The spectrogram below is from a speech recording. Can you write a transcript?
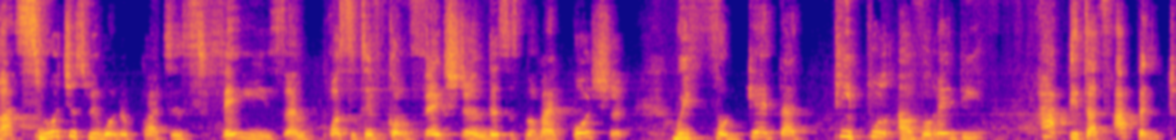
as much as we want to practice faith and positive confession, this is not my portion. We forget that people have already hap- it has happened.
